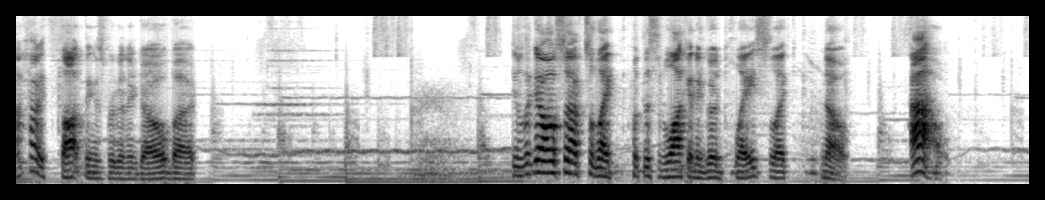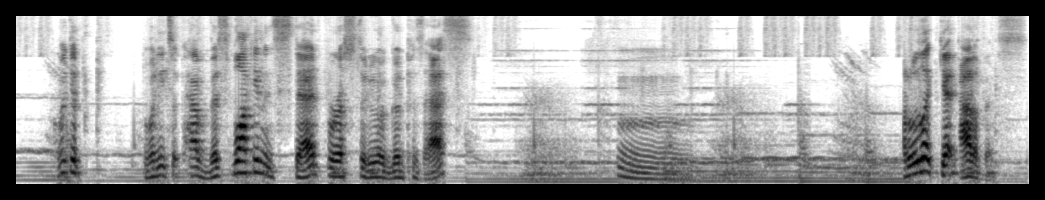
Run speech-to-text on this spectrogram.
Not how I thought things were gonna go, but... Like I also have to, like, put this block in a good place. Like, no. How? I do I need to have this block in instead for us to do a good possess? Hmm. How do we, like, get out of this?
